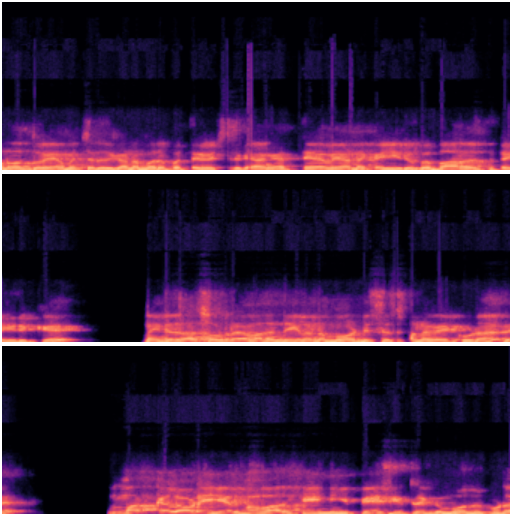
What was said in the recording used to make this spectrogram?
உணவுத்துறை அமைச்சர் இதுக்கான மறுப்பு தெரிவிச்சிருக்காங்க. தேவையான கையிருப்பு பாரதத்திட்ட இருக்கு. நான் இதுதான் சொல்றேன். வதந்திகளை நம்ம டிஸ்கஸ் பண்ணவே கூடாது. மக்களோட இயல்பு வாழ்க்கை நீங்க பேசிட்டு இருக்கும் போது கூட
